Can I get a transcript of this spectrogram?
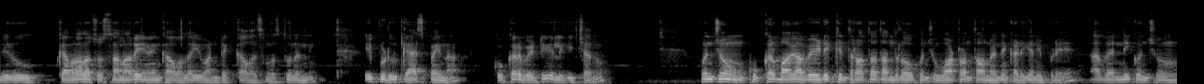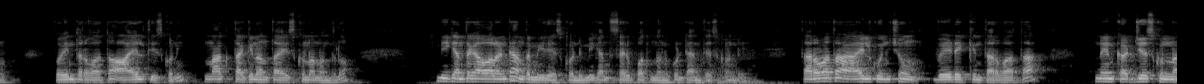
మీరు కెమెరాలో చూస్తున్నారు? ఏమేం కావాలో? ఈ వంటకి కావాల్సిన వస్తువులన్నీ ఇప్పుడు గ్యాస్ పైన కుక్కర్ పెట్టి వెలిగించాను. కొంచెం కుక్కర్ బాగా వేడెక్కిన తర్వాత అందులో కొంచెం వాటర్ అంతా ఉన్నాయి నేను కడిగాను ఇప్పుడే. అవన్నీ కొంచెం పోయిన తర్వాత ఆయిల్ తీసుకొని నాకు తగినంత వేసుకున్నాను అందులో. మీకు ఎంత కావాలంటే అంత మీరు వేసుకోండి. మీకు ఎంత సరిపోతుంది అనుకుంటే అంత వేసుకోండి. తర్వాత ఆయిల్ కొంచెం వేడెక్కిన తర్వాత నేను కట్ చేసుకున్న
